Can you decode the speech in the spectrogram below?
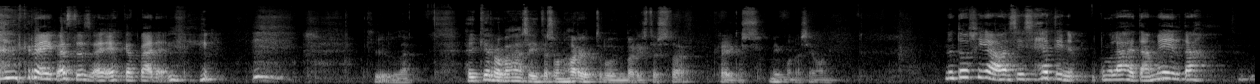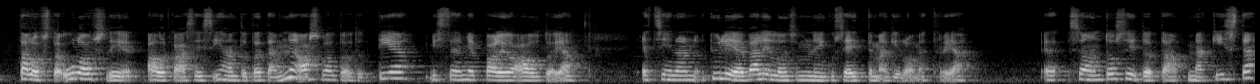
Kreikassa se ei ehkä päde. Niin. Kyllä. Hei, kerro vähän siitä sun harjoitteluympäristössä Kreikassa. Millainen se on? No tosiaan siis heti kun me lähdetään meiltä talosta ulos, niin alkaa siis ihan tota tämmöinen asfaltoitu tie, missä ei mene paljon autoja. Et siinä on kylien välillä on semmoinen niin seitsemän kilometriä. Et se on tosi tota, mäkistä,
